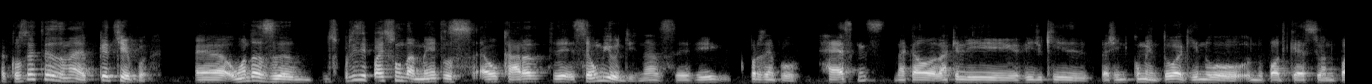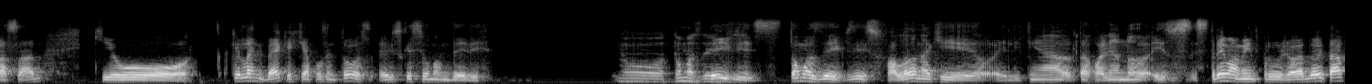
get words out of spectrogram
É, com certeza, né? Porque, tipo, é, um das, eh, dos principais fundamentos é o cara ter, ser humilde, né? Você vê, por exemplo, Haskins, naquela, naquele vídeo que a gente comentou aqui no, no podcast ano passado, que o aquele linebacker que aposentou, eu esqueci o nome dele. O Thomas é, Davis. Davis. Thomas Davis, isso. Falou, né, que ele tinha, tava olhando extremamente para o jogador e tal.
